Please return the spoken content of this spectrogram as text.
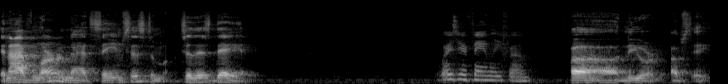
and I've learned that same system to this day. Where's your family from? Uh, New York, upstate,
